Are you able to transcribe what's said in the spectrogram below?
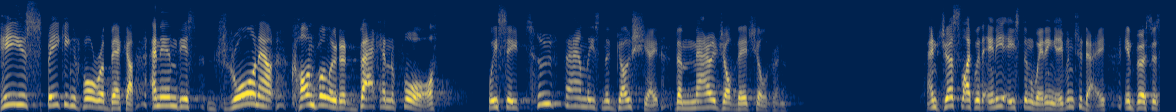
He is speaking for Rebecca, and in this drawn out, convoluted back and forth, we see two families negotiate the marriage of their children. And just like with any Eastern wedding, even today, in verses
